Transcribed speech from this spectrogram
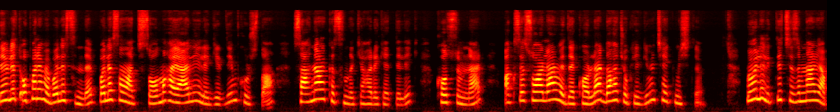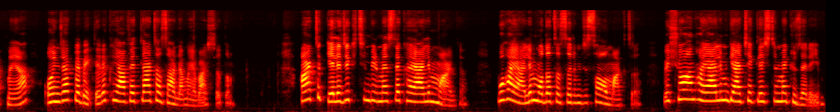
Devlet Opera ve Balesi'nde bale sanatçısı olma hayaliyle girdiğim kursta sahne arkasındaki hareketlilik, kostümler, aksesuarlar ve dekorlar daha çok ilgimi çekmişti. Böylelikle çizimler yapmaya, oyuncak bebeklere kıyafetler tasarlamaya başladım. Artık gelecek için bir meslek hayalim vardı. Bu hayalim moda tasarımcısı olmaktı ve şu an hayalimi gerçekleştirmek üzereyim.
